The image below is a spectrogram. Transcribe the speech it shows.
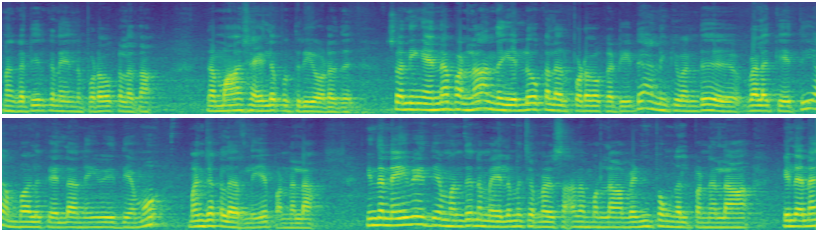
நான் கட்டியிருக்கேன் இந்த புடவைக்கலை தான். இந்த மா சைலபுத்திரியோடது. ஸோ நீங்கள் என்ன பண்ணலாம்? அந்த எல்லோ கலர் புடவை கட்டிட்டு அன்றைக்கி வந்து விளக்கேற்றி அம்பாளுக்கு எல்லா நெய்வேத்தியமும் மஞ்சள் கலர்லேயே பண்ணலாம். இந்த நெய்வேத்தியம் வந்து நம்ம எலுமிச்சம்பழ சாதம் பண்ணலாம் வெண்பொங்கல் பண்ணலாம் இல்லைன்னா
